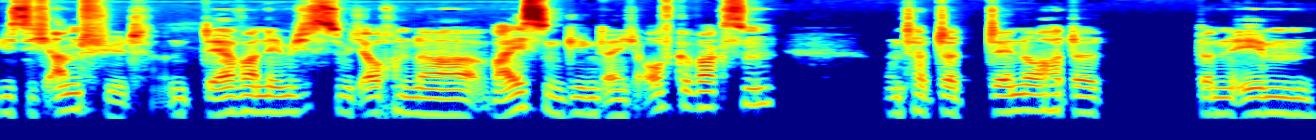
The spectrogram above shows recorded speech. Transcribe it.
wie es sich anfühlt. Und der war nämlich, ist nämlich auch in einer weißen Gegend eigentlich aufgewachsen und hat da dennoch, hat er dann eben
